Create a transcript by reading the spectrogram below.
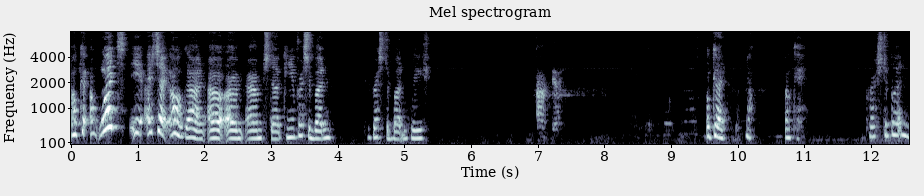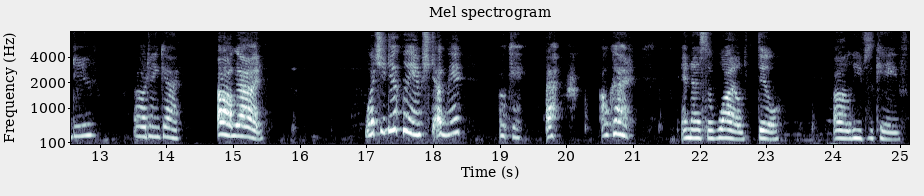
Okay, uh, what? Yeah, I said, oh god, uh, I'm, I'm stuck. Can you press the button? Can you press the button, please? Ah. Okay, no, okay. Press the button, dude. Oh, thank god. Oh god. What you doing? I'm stuck, man. Okay, uh, oh god. And as the wild Phil, uh, leaves the cave.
